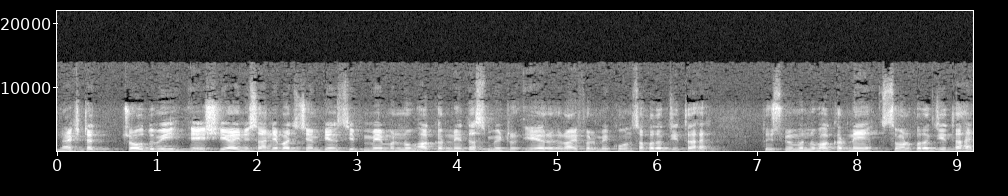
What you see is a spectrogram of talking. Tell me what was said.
नेक्स्ट, चौदहवीं एशियाई निशानेबाजी चैंपियनशिप में मन्नू भाकर ने 10 मीटर एयर राइफल में कौन सा पदक जीता है? तो इसमें मन्नू भाकर ने स्वर्ण पदक जीता है।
